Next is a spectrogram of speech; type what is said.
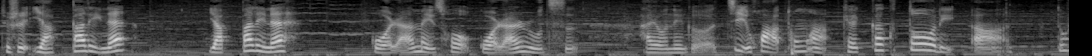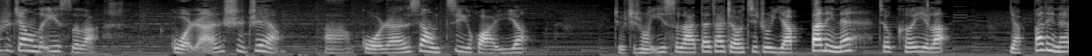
就是“亚巴里呢，亚巴里呢”，果然没错，果然如此。还有那个计划通啊 k a k u o 啊。都是这样的意思啦，果然是这样啊，果然像计划一样，就这种意思啦。大家只要记住“や巴里呢”就可以了。“や巴里呢”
